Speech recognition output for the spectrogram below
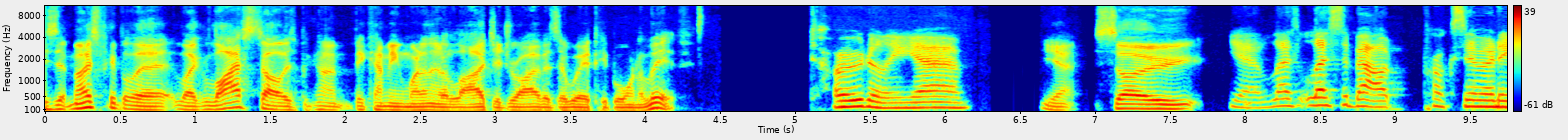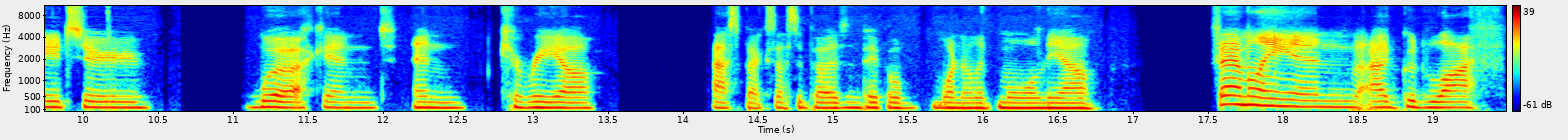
is that most people are like lifestyle is become, becoming one of the larger drivers of where people want to live. Totally, yeah. Yeah. So yeah, less less about proximity to work and and career aspects, I suppose, and people want to live more near family and a good life.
